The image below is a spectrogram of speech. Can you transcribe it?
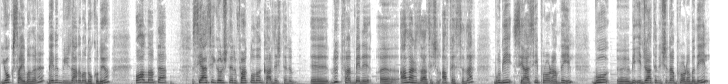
yok saymaları benim vicdanıma dokunuyor. O anlamda siyasi görüşleri farklı olan kardeşlerim e, lütfen beni e, Allah rızası için affetsinler. Bu bir siyasi program değil. Bu e, bir icraatın içinden programı değil.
